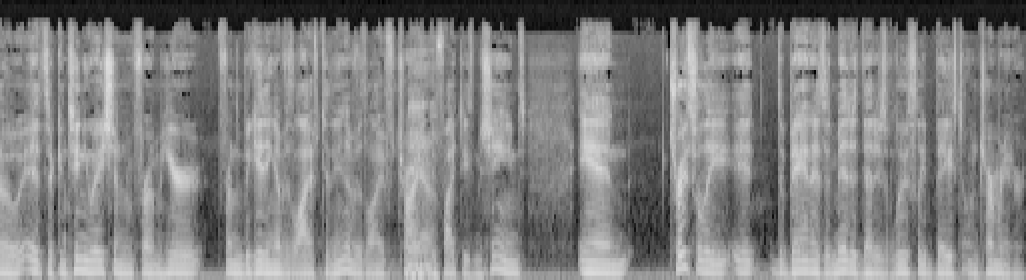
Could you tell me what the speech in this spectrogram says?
So it's a continuation from here, from the beginning of his life to the end of his life, trying Yeah. to fight these machines. And truthfully, it the band has admitted that it's loosely based on Terminator.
